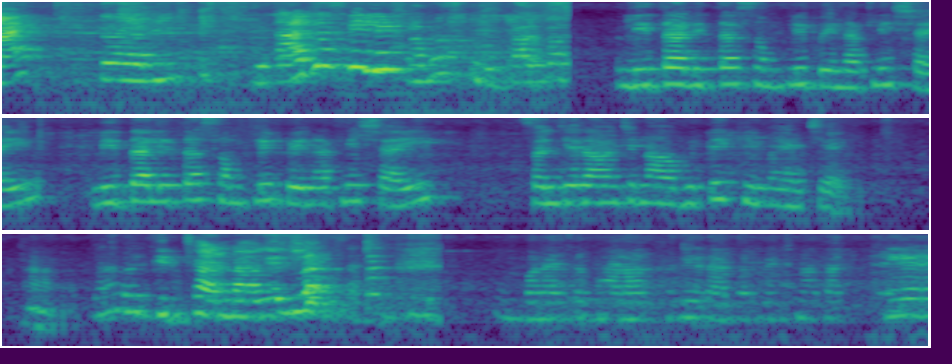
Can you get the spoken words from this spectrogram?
काय? तयारी. आजच केली? लिता लिता संपली पेनातली शाई. लिता लिता संपली पेनातली शाई. संजय रावांचे नाव घेते किमयाची आई. हा. किती छान नाव घेतलं. बऱ्याच झाडाखाली राधाकृष्णाचा खेळ.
